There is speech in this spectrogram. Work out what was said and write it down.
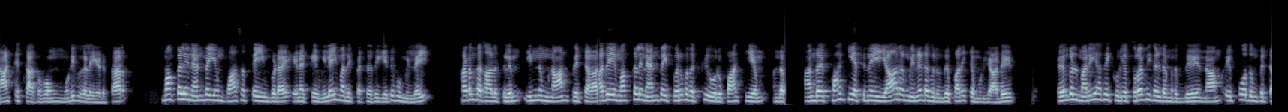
நாட்டிற்காகவும் முடிவுகளை எடுத்தார். மக்களின் அன்பையும் பாசத்தையும் விட எனக்கு விலை மதிப்பற்றது எதுவும் இல்லை கடந்த காலத்திலும் இன்னும் நான் பெற்ற அதே மக்களின் அன்பை பெறுவதற்கு ஒரு பாக்கியம் அந்த அந்த பாக்கியத்தினை யாரும் என்னிடமிருந்து பறிக்க முடியாது. எங்கள் மரியாதைக்குரிய துறவிகளிடமிருந்து நாம் எப்போதும் பெற்ற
